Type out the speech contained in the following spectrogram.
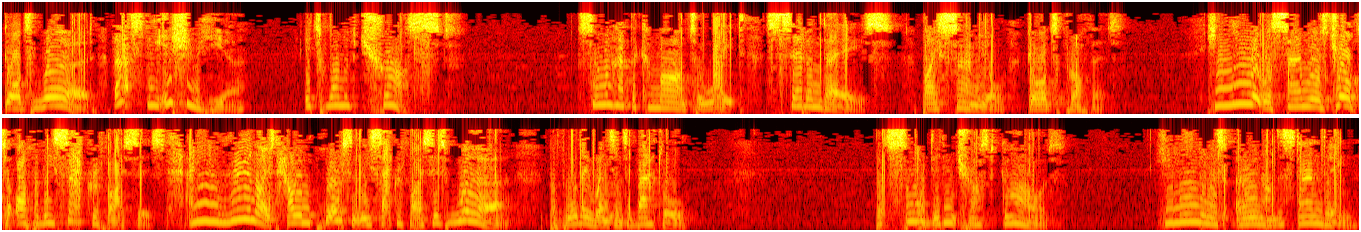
God's word? That's the issue here. It's one of trust. Saul had the command to wait seven days by Samuel, God's prophet. He knew it was Samuel's job to offer these sacrifices, and he realized how important these sacrifices were before they went into battle. But Saul didn't trust God. He leaned on his own understanding.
